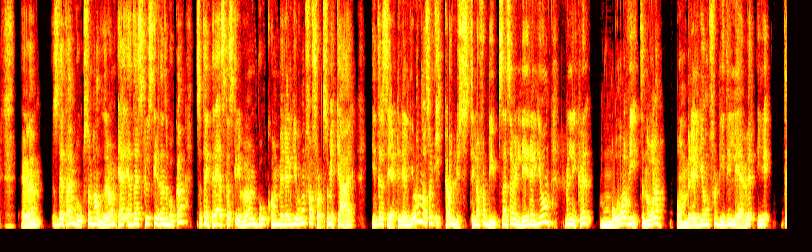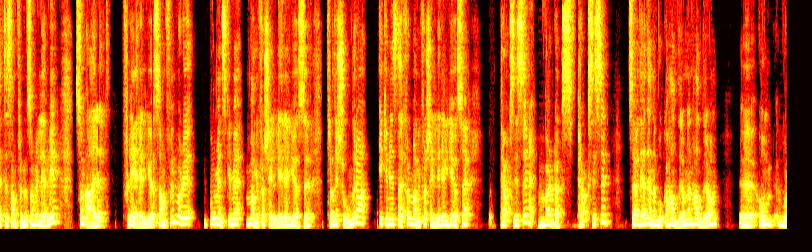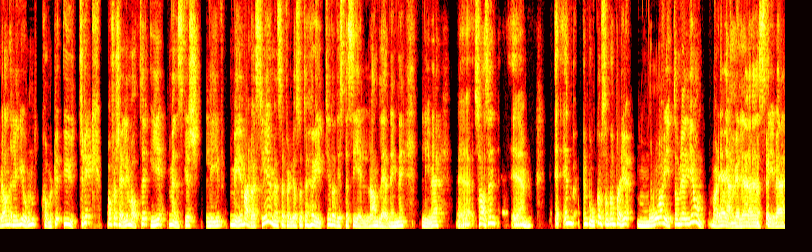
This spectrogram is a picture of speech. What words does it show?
Så dette er en bok som handler om jeg, Da jeg skulle skrive denne boka, så tenkte jeg jeg skal skrive en bok om religion for folk som ikke er interessert i religion, og som ikke har lyst til å fordype seg så veldig i religion, men likevel må vite noe om religion fordi de lever i dette samfunnet som vi lever i, som er et flerreligiøst samfunn, hvor det bor mennesker med mange forskjellige religiøse tradisjoner, og ikke minst derfor mange forskjellige religiøse praksiser, hverdagspraksiser. Så er jo det denne boka handler om. Den handler om om hvordan religion kommer til uttrykk på forskjellige måter i menneskers liv. Mye hverdagsliv, men selvfølgelig også til høytid og de spesielle anledningene i livet. Så altså en, en, en bok om sånn man bare må vite om religion, var det jeg gjerne ville skrive.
